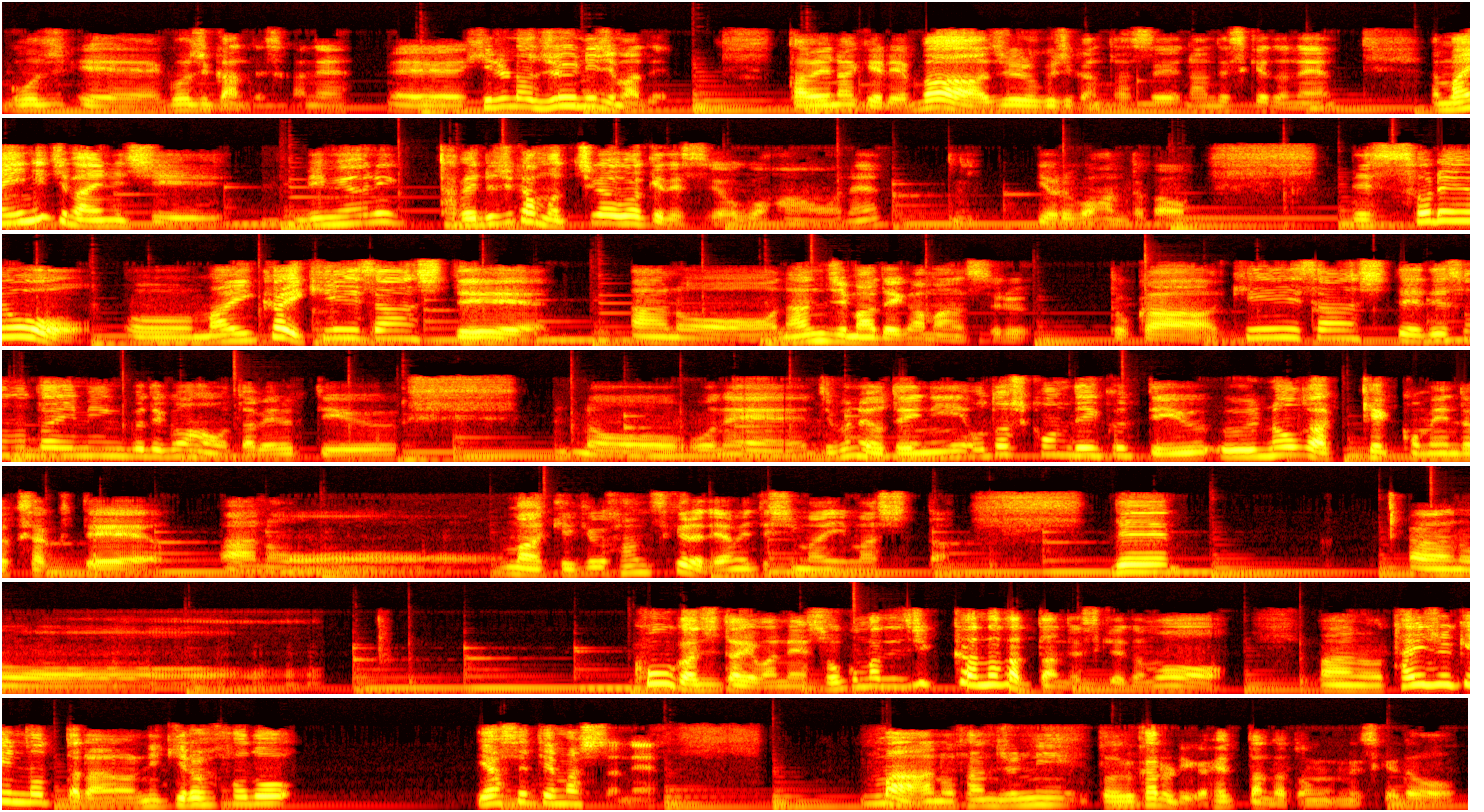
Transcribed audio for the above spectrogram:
5, 時えー5時間ですかね、えー昼の12時まで食べなければ16時間達成なんですけどね、毎日毎日微妙に食べる時間も違うわけですよ、ご飯をね。夜ご飯とかを。で、それを毎回計算して、あのー何時まで我慢するとか、計算して、で、そのタイミングでご飯を食べるっていうのをね、自分の予定に落とし込んでいくっていうのが結構めんどくさくて、あのーまあ結局半月くらいでやめてしまいました。で、あのー効果自体はね、そこまで実感なかったんですけども、あの、体重計に乗ったらあの2キロほど痩せてましたね。まあ、あの、単純に取るカロリーが減ったんだと思うんですけど、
